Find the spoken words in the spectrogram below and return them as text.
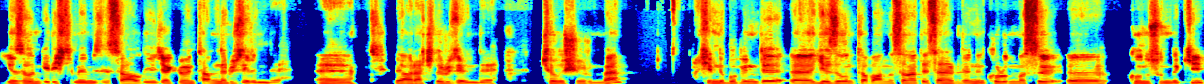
yazılım geliştirmemizi sağlayacak yöntemler üzerinde e, ve araçlar üzerinde çalışıyorum ben. Şimdi bugün de e, yazılım tabanlı sanat eserlerinin korunması e, konusundaki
